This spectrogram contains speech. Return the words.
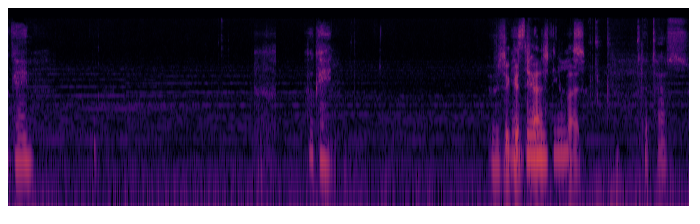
Okay. Okay. it was a Is good there test anything but else? Good test.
